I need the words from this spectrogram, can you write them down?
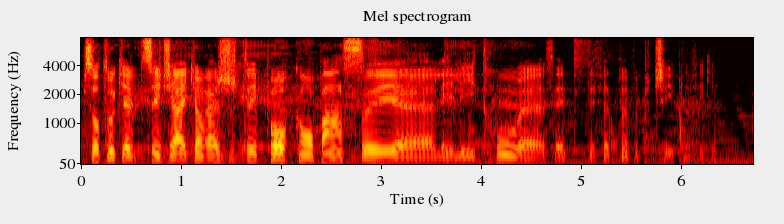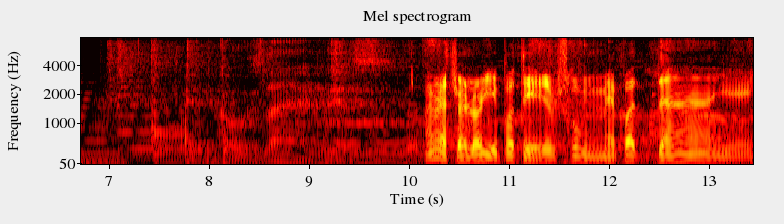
Puis surtout que le CGI qu'ils ont rajouté pour compenser euh, les, les trous, euh, ça a été fait un peu plus cheap. Là, fait que- Même le trailer, il est pas terrible. Je trouve qu'il me met pas dedans. il est-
